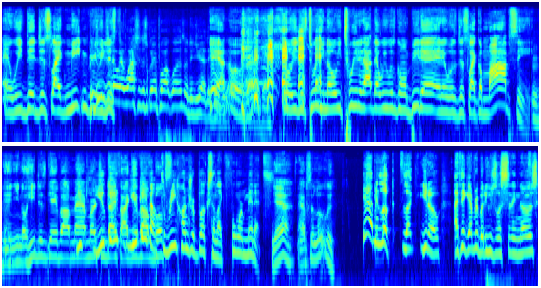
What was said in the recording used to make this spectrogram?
And we did just like meet and greet. Did you we just know where Washington Square Park was, or did you have to Yeah, I Google know. it? Right? so we just tweet, you know, we tweeted out that we was gonna be there, and it was just like a mob scene. Mm-hmm. And you know, he just gave out mad you merchandise. gave, I you gave gave out out 300 books in like four minutes. Yeah, absolutely. Yeah, I mean, look, like you know, I think everybody who's listening knows.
